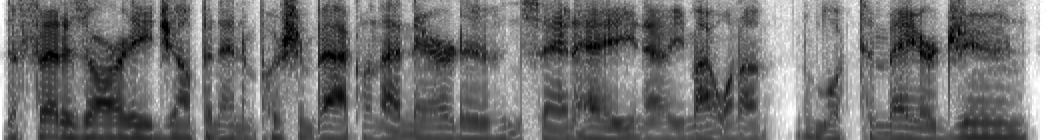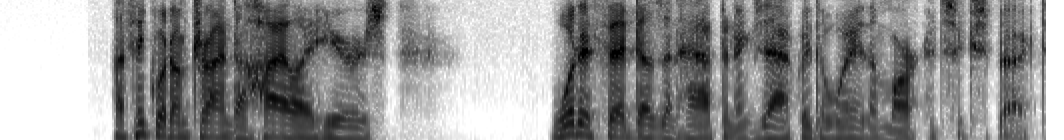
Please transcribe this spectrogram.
The Fed is already jumping in and pushing back on that narrative and saying, hey, you know, you might want to look to May or June. I think what I'm trying to highlight here is what if that doesn't happen exactly the way the markets expect?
